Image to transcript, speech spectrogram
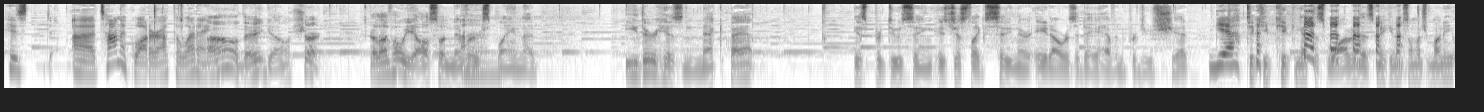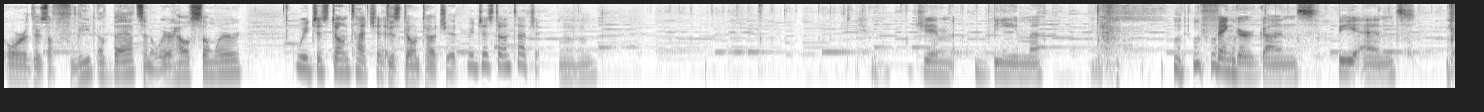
his uh, tonic water at the wedding. Oh, there you go. Sure. I love how he also never explained that either his neck bat is producing is just like sitting there eight hours a day having to produce shit yeah, to keep kicking out this water that's making him so much money, or there's a fleet of bats in a warehouse somewhere. we just don't touch it. Just don't touch it. we just don't touch it. Mm-hmm. Jim Beam. Finger guns. The end.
